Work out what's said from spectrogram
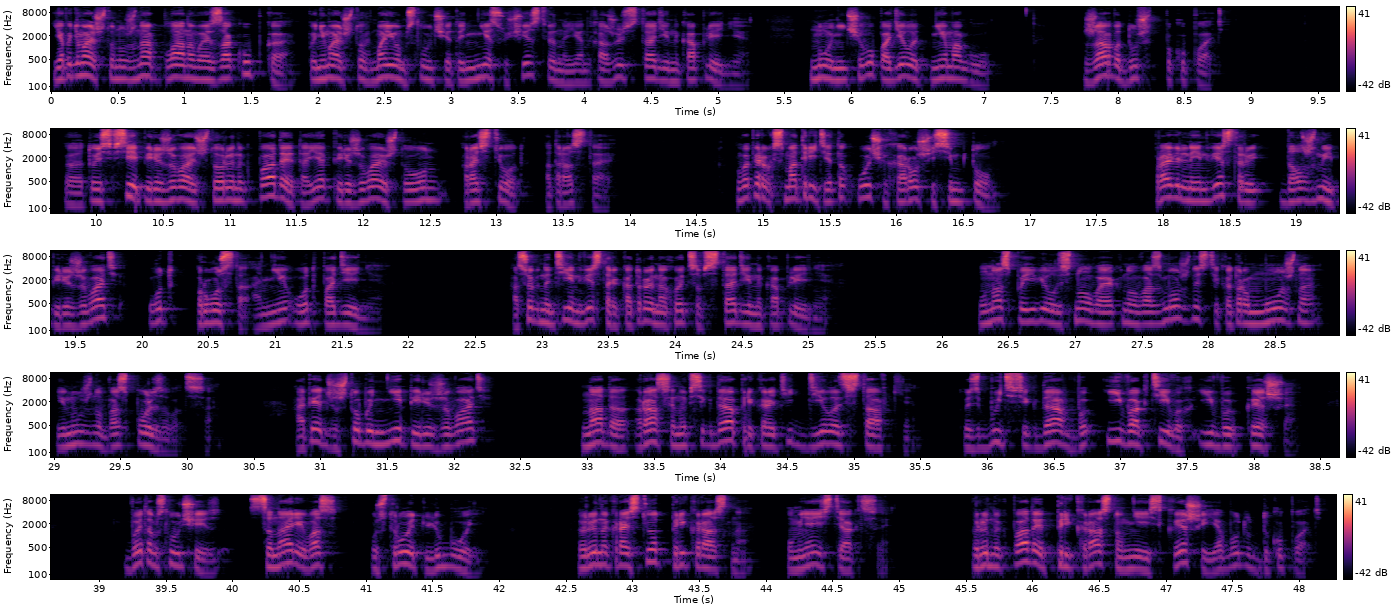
Я понимаю, что нужна плановая закупка, понимаю, что в моем случае это несущественно, я нахожусь в стадии накопления. Но ничего поделать не могу. Жаба душит покупать. Э, то есть все переживают, что рынок падает, а я переживаю, что он растет, отрастает. Во-первых, смотрите, это очень хороший симптом. Правильные инвесторы должны переживать от роста, а не от падения. Особенно те инвесторы, которые находятся в стадии накопления. У нас появилось новое окно возможностей, которым можно и нужно воспользоваться. Опять же, чтобы не переживать, надо раз и навсегда прекратить делать ставки. То есть быть всегда в, и в активах, и в кэше. В этом случае сценарий вас устроит любой. Рынок растет прекрасно у меня есть акции. Рынок падает, прекрасно, у меня есть кэш, и я буду докупать.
